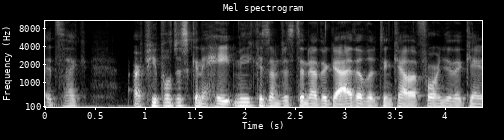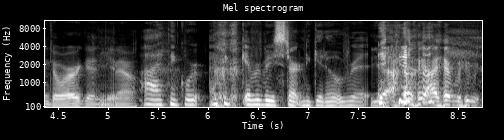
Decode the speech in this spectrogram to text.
it's like, are people just gonna hate me because I'm just another guy that lived in California that came to Oregon? You know? I think we're. I think everybody's starting to get over it. Yeah, You know? I, we,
